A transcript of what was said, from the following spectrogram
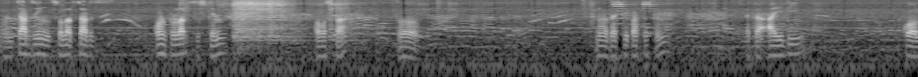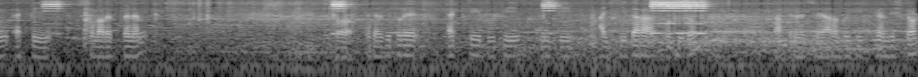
মানে charging solar charge controller system অবস্থা। তো, আপনারা দেখতে পাচ্ছেন এটা আইডি কল একটি সোলারের প্যানেল তো, এটার ভিতরে একটি, দুটি, তিনটি আইসি দ্বারা গঠিত। তাতে রয়েছে আরও দুটি ট্রানজিস্টর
